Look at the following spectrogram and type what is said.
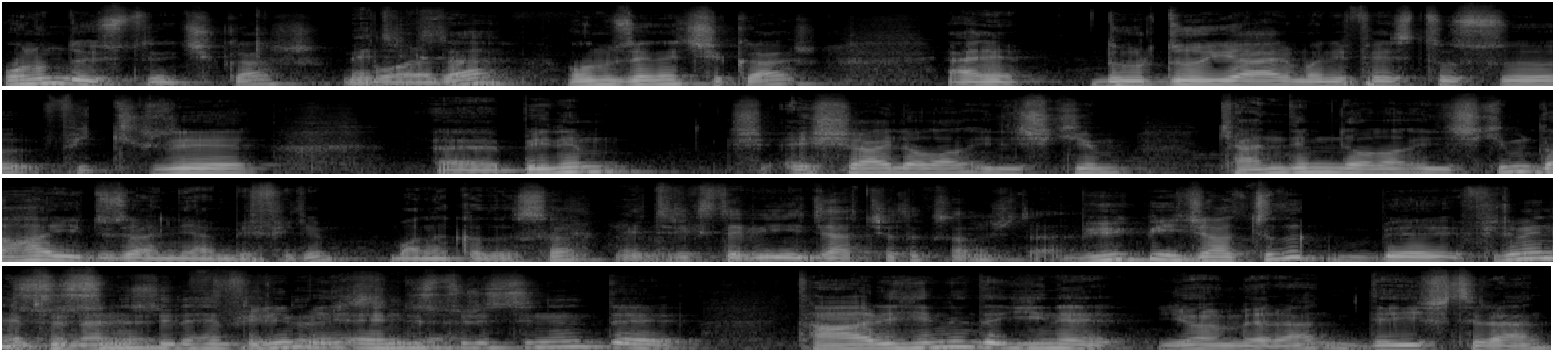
onun da üstüne çıkar Matrix, bu arada. evet. Onun üzerine çıkar. Yani durduğu yer, manifestosu, fikri, e, benim eşya ile olan ilişkim, kendimle olan ilişkimi daha iyi düzenleyen bir film bana kalırsa. Matrix de bir icatçılık sonuçta. Büyük bir icatçılık. E, film endüstrisini, senaryosuyla hem film endüstrisinin de tarihini de yine yön veren, değiştiren,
